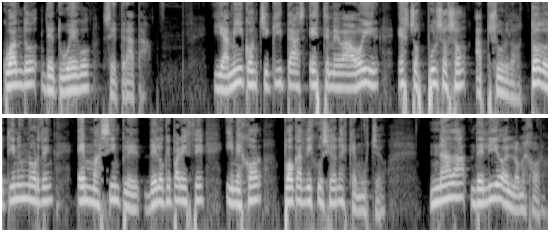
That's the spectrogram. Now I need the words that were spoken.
cuando de tu ego se trata. Y a mí con chiquitas este me va a oír, estos pulsos son absurdos. Todo tiene un orden, es más simple de lo que parece y mejor pocas discusiones que mucho. Nada de lío es lo mejor.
